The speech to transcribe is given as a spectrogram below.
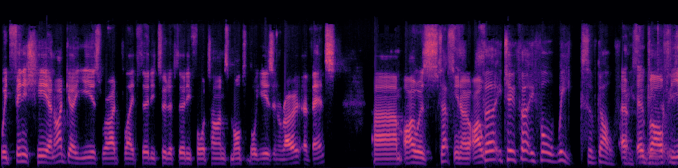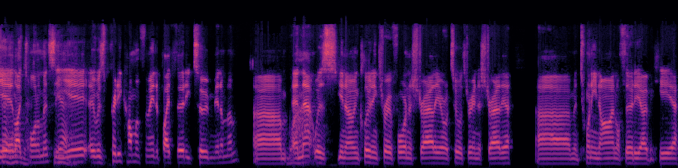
We'd finish here and i'd go years where i'd played 32 to 34 times multiple years in a row events um, I was, so you know, I, 32, 34 weeks of golf. Golf a year, saying, like tournaments yeah. a year. It was pretty common for me to play 32 minimum. Um, wow. And that was, you know, including three or four in Australia or two or three in Australia um, and 29 or 30 over here.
